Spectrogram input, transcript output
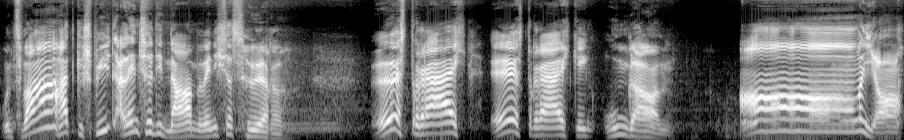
Und zwar hat gespielt allein schon die Namen, wenn ich das höre. Österreich, Österreich gegen Ungarn. Ah ja,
